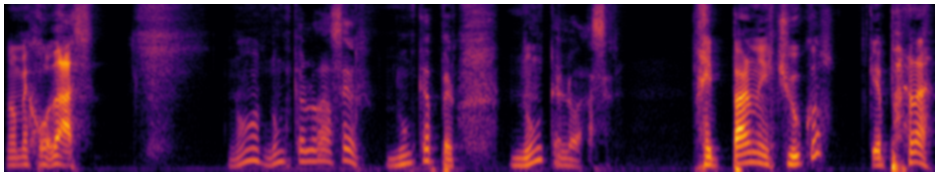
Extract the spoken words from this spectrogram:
No me jodas. No, nunca lo va a hacer. Nunca, pero nunca lo va a hacer. Hay panes chucos que para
